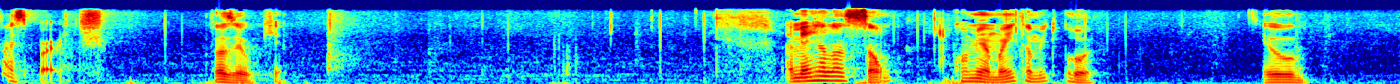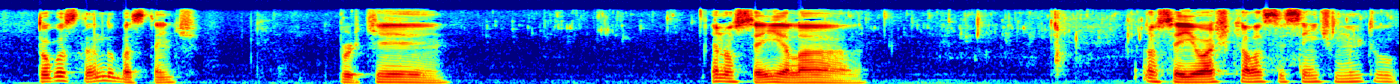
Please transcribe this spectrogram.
faz parte. Fazer o quê? A minha relação com a minha mãe tá muito boa. Eu tô gostando bastante. Porque. Eu não sei, ela. Não sei, eu acho que ela se sente muito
